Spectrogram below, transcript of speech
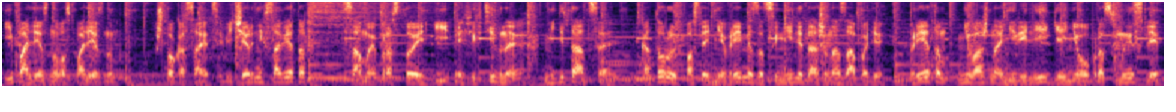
и полезного с полезным. Что касается вечерних советов, самое простое и эффективное – медитация, которую в последнее время заценили даже на Западе. При этом не важна ни религия, ни образ мысли.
